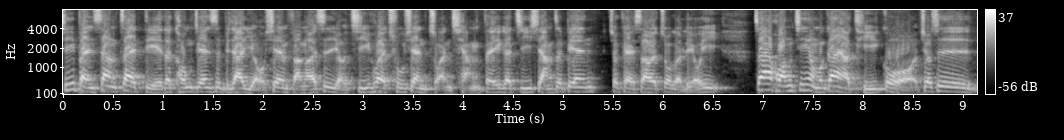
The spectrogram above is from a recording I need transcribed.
基本上在跌的空间是比较有限，反而是有机会出现转强的一个迹象，这边就可以稍微做个留意。在黄金，我们刚才有提过，就是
